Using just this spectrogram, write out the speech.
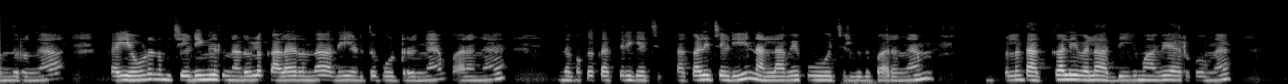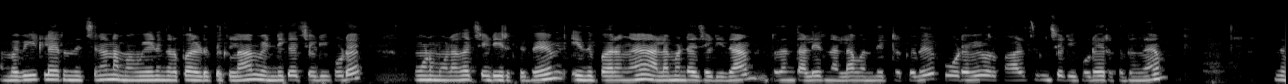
வந்துடுங்க கையோடு நம்ம செடிங்களுக்கு நடுவில் களை இருந்தால் அதையும் எடுத்து போட்டுருங்க. பாருங்கள் இந்த பக்கம் கத்திரிக்காய் செ தக்காளி செடி நல்லாவே பூ வச்சுருக்குது பாருங்கள் இப்போல்லாம் தக்காளி விலை அதிகமாகவே இருக்குங்க. நம்ம வீட்டில் இருந்துச்சுன்னா நம்ம வேணுங்கிறப்ப எடுத்துக்கலாம். வெண்டைக்காய் செடி கூட மூணு மிளகா செடி இருக்குது. இது பாருங்கள் அலமண்டா செடி தான் இப்போ தான் தளிர் நல்லா வந்துட்டுருக்குது கூடவே ஒரு பால்சம் செடி கூட இருக்குதுங்க. இது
